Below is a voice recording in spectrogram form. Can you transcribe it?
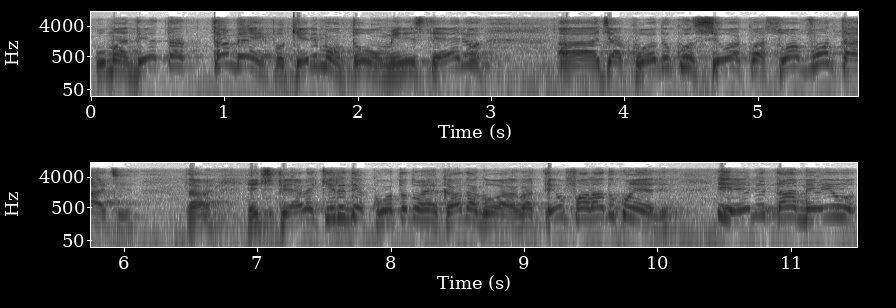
O Mandetta também, porque ele montou um ministério ah, de acordo com, o seu, com a sua vontade. Tá? A gente espera que ele dê conta do recado agora. Agora, tenho falado com ele. E ele está meio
